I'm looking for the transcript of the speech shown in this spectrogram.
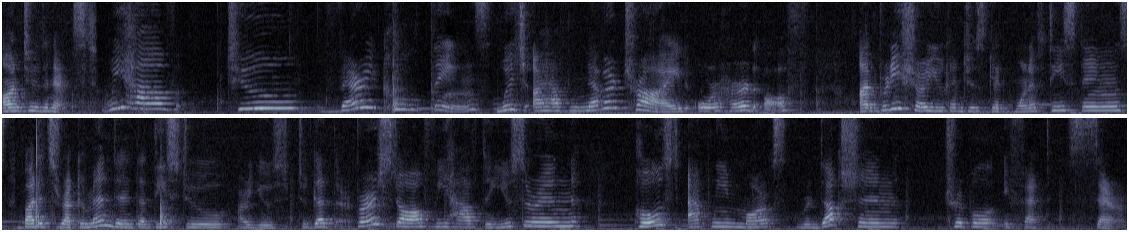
On to the next. We have two very cool things which I have never tried or heard of. I'm pretty sure you can just get one of these things, but it's recommended that these two are used together. First off, we have the Eucerin Post Acne Marks Reduction Triple Effect Serum.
